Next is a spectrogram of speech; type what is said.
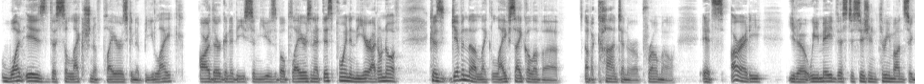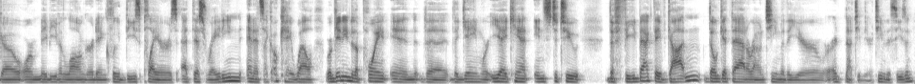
what is the selection of players going to be like? Are there going to be some usable players? And at this point in the year, I don't know if because given the like life cycle of a of a content or a promo, it's already you know, we made this decision three months ago, or maybe even longer, to include these players at this rating. And it's like, okay, well, we're getting to the point in the the game where EA can't institute the feedback they've gotten, they'll get that around team of the year or not team of the year, team of the season.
